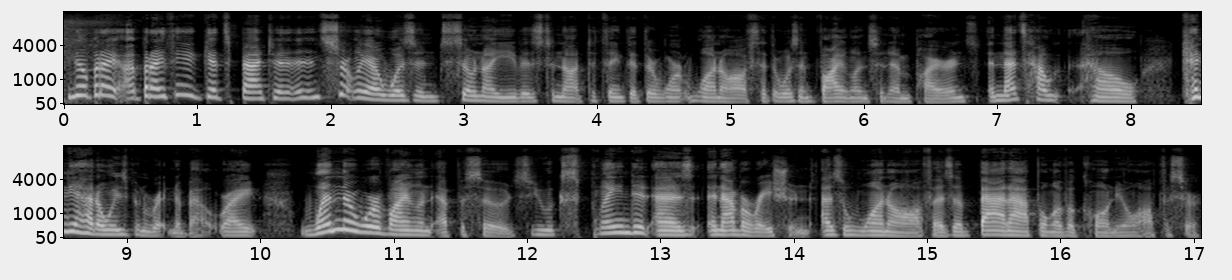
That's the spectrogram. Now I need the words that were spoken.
you know, but I but I think it gets back to, and certainly I wasn't so naive as to not to think that there weren't one-offs, that there wasn't violence in empire, and and that's how how Kenya had always been written about, right? When there were violent episodes, you explained it as an aberration, as a one-off, as a bad apple of a colonial officer.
